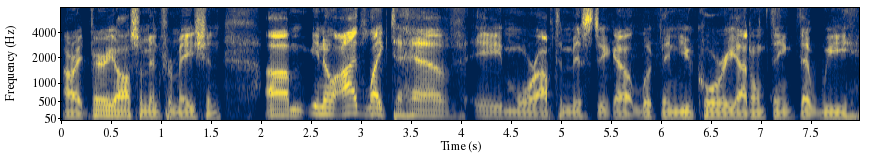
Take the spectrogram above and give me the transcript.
All right, very awesome information. Um, you know, I'd like to have a more optimistic outlook than you, Cory. I don't think that we,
